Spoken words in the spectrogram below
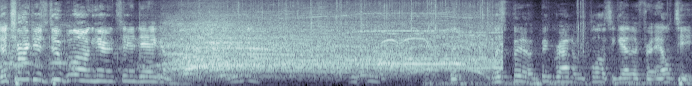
The Chargers do belong here in San Diego. Let's put a big round of applause together for LT.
